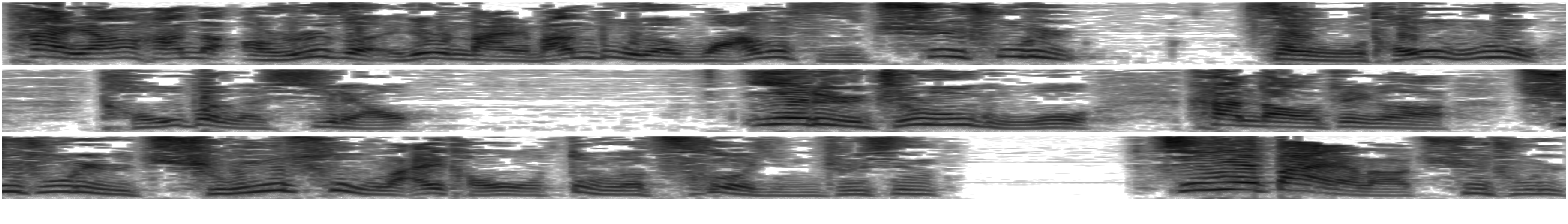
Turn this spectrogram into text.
太阳汗的儿子，也就是乃蛮部的王子屈出律。走投无路，投奔了西辽。耶律直鲁古看到这个屈出律穷促来投，动了恻隐之心，接待了屈出律，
